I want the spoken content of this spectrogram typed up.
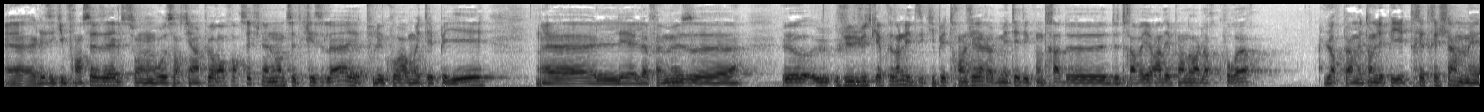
Euh, les équipes françaises, elles, sont ressorties un peu renforcées finalement de cette crise-là. Tous les coureurs ont été payés. Euh, la fameuse euh, jusqu'à présent, les équipes étrangères mettaient des contrats de, travailleurs indépendants à leurs coureurs, leur permettant de les payer très très cher, mais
